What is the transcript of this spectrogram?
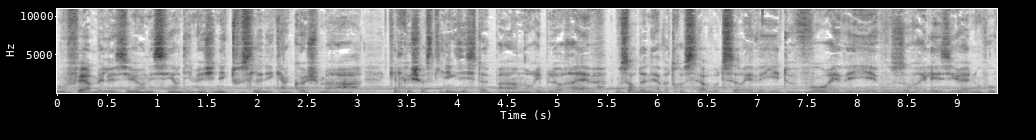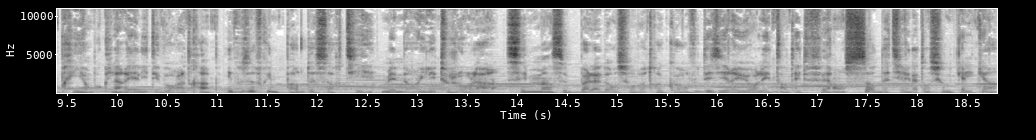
Vous fermez les yeux en essayant d'imaginer que tout cela n'est qu'un cauchemar, quelque chose qui n'existe pas, un horrible rêve. Vous ordonnez à votre cerveau de se réveiller, de vous réveiller. Vous ouvrez les yeux à nouveau, priant pour que la réalité vous rattrape et vous offre une porte de sortie. Mais non, il est toujours là. Ses mains se baladant sur votre corps, vous désirez hurler, tenter de faire en sorte d'attirer l'attention de quelqu'un,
